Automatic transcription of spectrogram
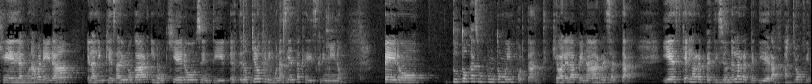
que de alguna manera en la limpieza de un hogar, y no quiero sentir, eh, no quiero que ninguna sienta que discrimino, pero tú tocas un punto muy importante que vale la pena resaltar y es que la repetición de la repetidera atrofia.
